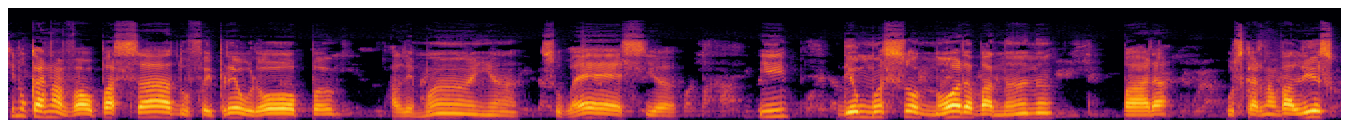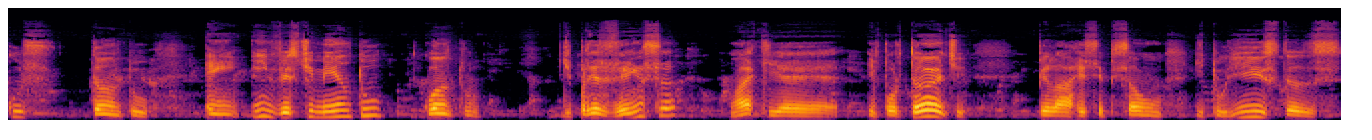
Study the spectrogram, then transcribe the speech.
que no carnaval passado foi para a Europa, Alemanha, Suécia e deu uma sonora banana para os carnavalescos, tanto em investimento quanto de presença, é? que é importante pela recepção de turistas,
